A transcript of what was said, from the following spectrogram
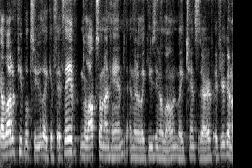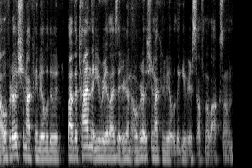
a lot of people too, like if, if they have naloxone on hand and they're like using alone, like chances are if, if you're going to overdose, you're not going to be able to do it. By the time that you realize that you're going to overdose, you're not going to be able to give yourself naloxone.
